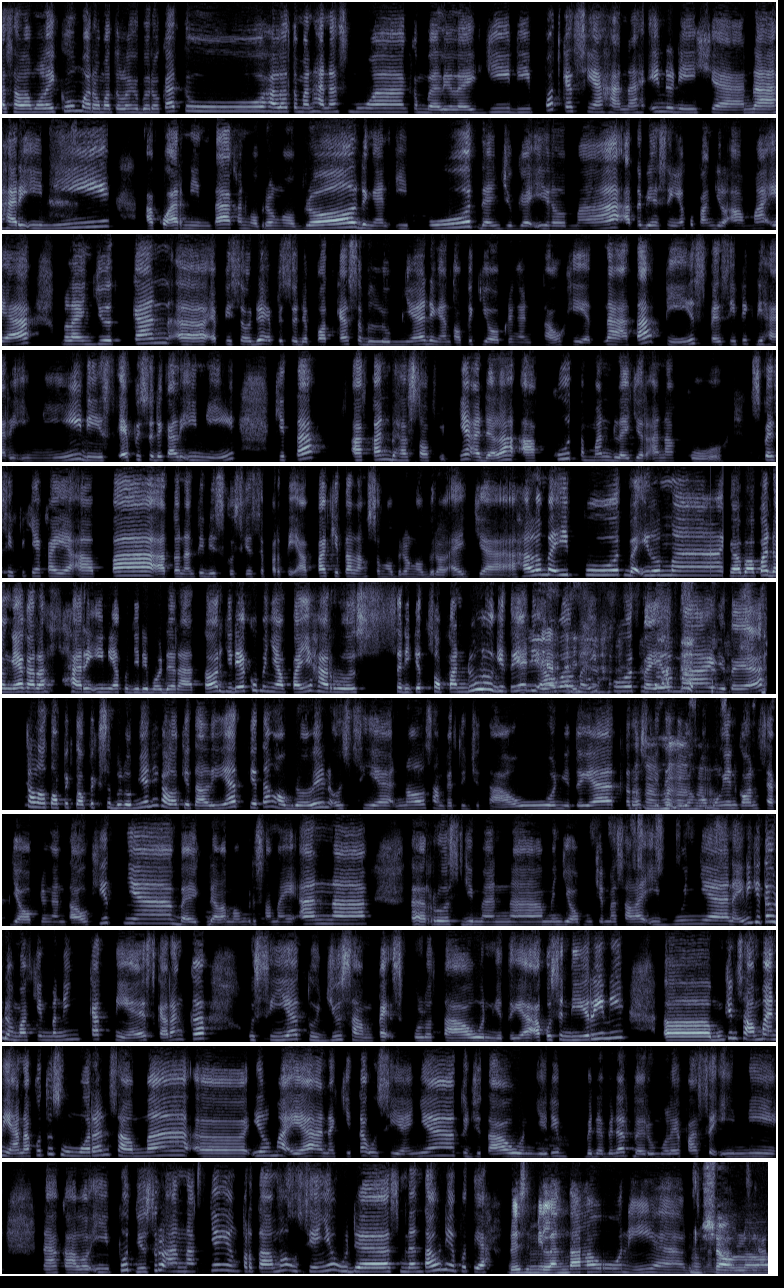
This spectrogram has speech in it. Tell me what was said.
Assalamualaikum warahmatullahi wabarakatuh. Halo teman Hana semua, kembali lagi di podcastnya Hana Indonesia. Nah, hari ini aku Arninta akan ngobrol-ngobrol dengan Iput dan juga Ilma, atau biasanya aku panggil Ama ya, melanjutkan eh, episode-episode uh, podcast sebelumnya dengan topik Jawab dengan Tauhid. Nah, tapi spesifik di hari ini, di episode kali ini, kita akan bahas topiknya adalah aku teman belajar anakku. Spesifiknya kayak apa atau nanti diskusinya seperti apa, kita langsung ngobrol-ngobrol aja. Halo Mbak Iput, Mbak Ilma. Gak apa-apa dong ya karena hari ini aku jadi moderator, jadi aku menyapanya harus sedikit sopan dulu gitu ya di iya, awal Mbak iya. Iput, Mbak Ilma gitu ya kalau topik-topik sebelumnya nih kalau kita lihat kita ngobrolin usia 0 sampai 7 tahun gitu ya. Terus kita juga ngomongin konsep jawab dengan tauhidnya, baik dalam membersamai anak, terus gimana menjawab mungkin masalah ibunya. Nah, ini kita udah makin meningkat nih ya sekarang ke usia 7 sampai 10 tahun gitu ya. Aku sendiri nih uh, mungkin sama nih anakku tuh seumuran sama uh, Ilma ya. Anak kita usianya 7 tahun. Jadi benar-benar baru mulai fase ini. Nah, kalau Iput justru anaknya yang pertama usianya udah 9 tahun ya, Put ya? Udah 9 tahun, iya. Udah Masya Allah.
